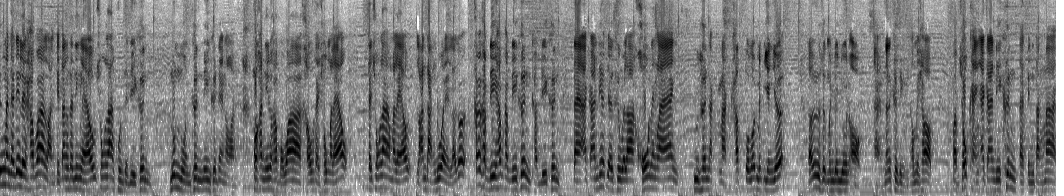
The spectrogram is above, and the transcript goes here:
ซึ่งมั่นใจได้เลยครับว่าหลังติดตั้งสลิงแล้วช่วงล่างคุณจะดีขึ้น นุ่มนวลขึ้นนิ่งขึ้นแน่นอน เพราะคันนี้นะครับบอกว่าเขาใส่ชงมาแล้วใช้ช่วงล่างมาแล้วร้านดังด้วย แล้วก็ขับดีครับขับดีขึ้นขับดีขึ้น แต่อาการที่เราเจอคือเวลาโค้งแรงๆยูเทิร์นหนักๆครับตัวรถมันเอียงเยอะ แล้วรู้สึกมันโยนโยนๆออกอ่านั่นคือสิ่งที่เขาไม่ชอบปรับโชคแข็งอาการดีขึ้น แต่ตึงตังมาก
